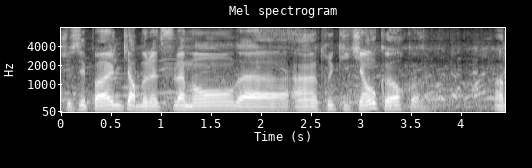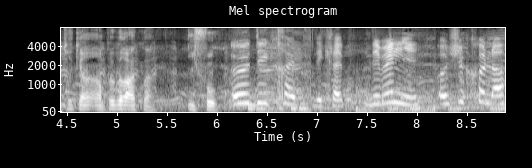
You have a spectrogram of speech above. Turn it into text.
Je sais pas, une carbonate flamande, à, un truc qui tient au corps, quoi. Un truc un, un peu gras, quoi. Il faut. Euh, des crêpes. Des crêpes. Des beignets au chocolat.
